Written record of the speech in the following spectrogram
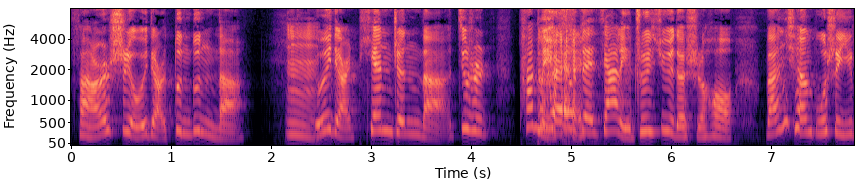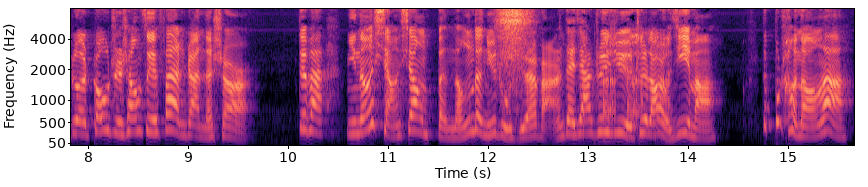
反而是有一点钝钝的。嗯，有一点天真的，就是他每次在家里追剧的时候，完全不是一个高智商罪犯干的事儿，对吧？你能想象本能的女主角晚上在家追剧 追《老友记》吗？那不可能啊！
